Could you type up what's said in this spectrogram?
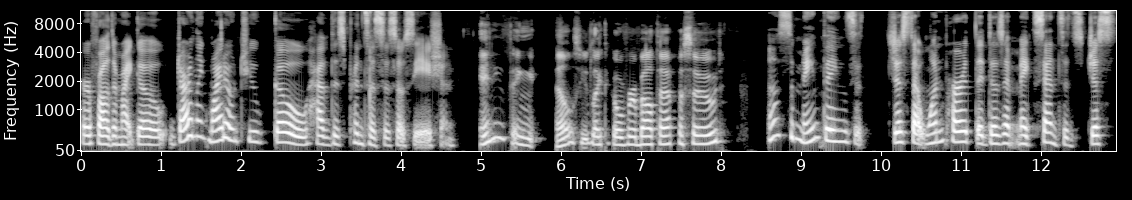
her father might go, Darling, why don't you go have this princess association? Anything else you'd like to go over about the episode? Uh, That's the main things. Just that one part that doesn't make sense. It's just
